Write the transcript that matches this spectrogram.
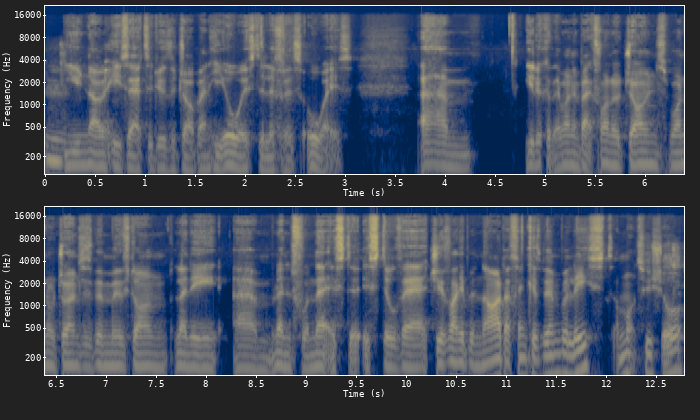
mm. you know he's there to do the job, and he always delivers, always. Um, you look at the running backs, Ronald Jones. Ronald Jones has been moved on. Lenny um, Leonard Fournette is, st- is still there. Giovani Bernard, I think, has been released. I'm not too sure.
